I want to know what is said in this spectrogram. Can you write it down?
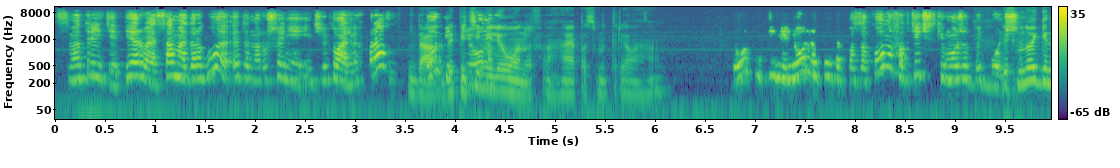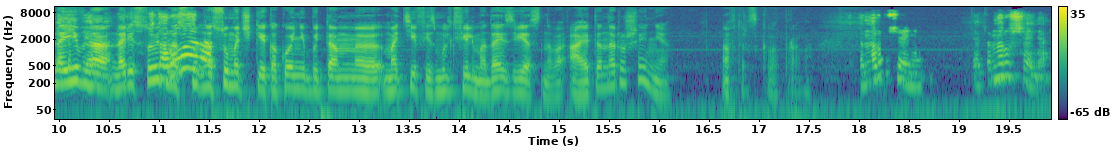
Смотрите, первое, самое дорогое, это нарушение интеллектуальных прав. Да, до 5, до 5 миллионов. миллионов. Ага, я посмотрела. Ага до 5 миллионов это по закону фактически может быть больше. То есть многие это наивно первое. нарисуют на, су- на сумочке какой-нибудь там э, мотив из мультфильма, да, известного, а это нарушение авторского права. Это нарушение. Это нарушение.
